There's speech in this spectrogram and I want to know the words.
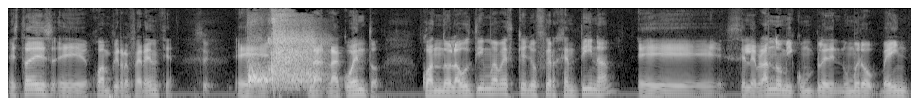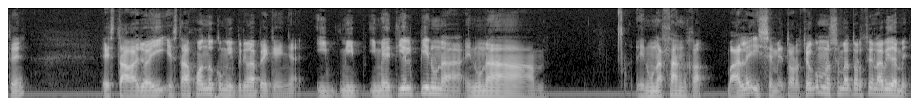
Esta es eh, Juanpi referencia. Sí. Eh, la, la cuento. Cuando la última vez que yo fui a Argentina, eh, celebrando mi cumple número 20, estaba yo ahí, estaba jugando con mi prima pequeña y, mi- y metí el pie en una, en una en una zanja, ¿vale? Y se me torció como no se me ha torcido en la vida. Me-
